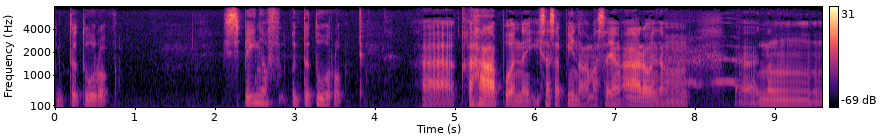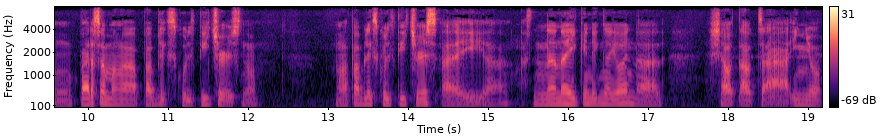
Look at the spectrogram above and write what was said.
Pagtuturo. Speaking of pagtuturo, uh, kahapon ay isa sa pinakamasayang araw ng uh, ng para sa mga public school teachers no mga public school teachers ay uh, na nakikinig ngayon, uh, shout out sa inyo.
